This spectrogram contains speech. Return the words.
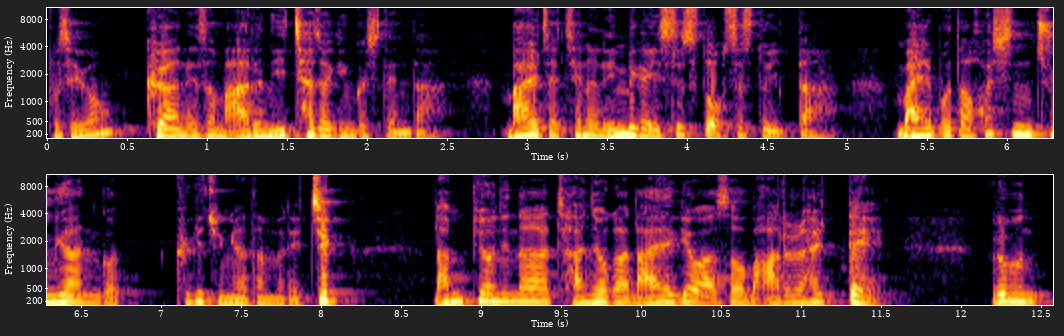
보세요. 그 안에서 말은 2차적인 것이 된다. 말 자체는 의미가 있을 수도 없을 수도 있다. 말보다 훨씬 중요한 것, 그게 중요하단 말이에요. 즉 남편이나 자녀가 나에게 와서 말을 할 때 여러분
